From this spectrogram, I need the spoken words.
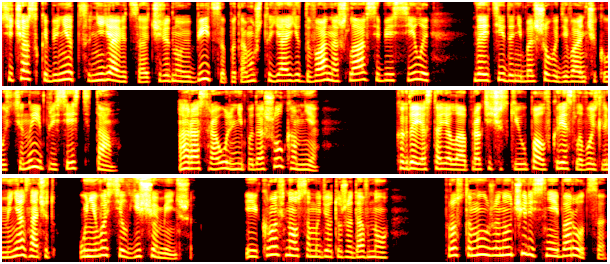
сейчас в кабинет не явится очередной убийца, потому что я едва нашла в себе силы дойти до небольшого диванчика у стены и присесть там. А раз Рауль не подошел ко мне, когда я стояла практически упал в кресло возле меня, значит, у него сил еще меньше. И кровь носом идет уже давно, просто мы уже научились с ней бороться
